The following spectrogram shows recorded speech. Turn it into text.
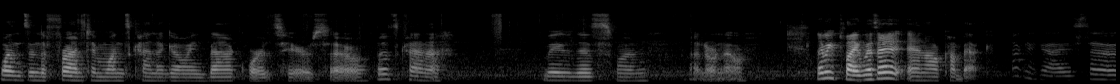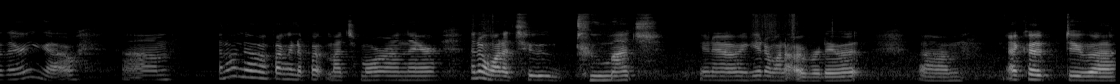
One's in the front and one's kind of going backwards here. So let's kind of move this one. I don't know. Let me play with it and I'll come back. Okay guys, so there you go. Um, I don't know if I'm going to put much more on there. I don't want it too, too much. You know, you don't want to overdo it. Um, I could do a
